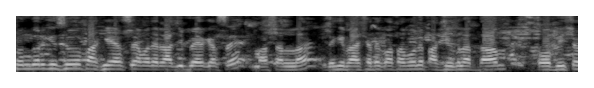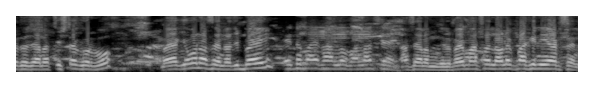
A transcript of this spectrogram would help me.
সুন্দর কিছু পাখি আছে আমাদের রাজীব ভাইয়ের কাছে মাশাল্লাহ দেখি ভাইয়ের সাথে কথা বলে পাখিগুলোর দাম ও বিস্তারিত জানার চেষ্টা করব। ভাইয়া কেমন আছেন রাজীব ভাই? এই তো ভাই ভালো ভালো আছেন? আচ্ছা আলহামদুলিল্লাহ। ভাই মাশাল্লাহ অনেক পাখি নিয়ে আসছেন।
